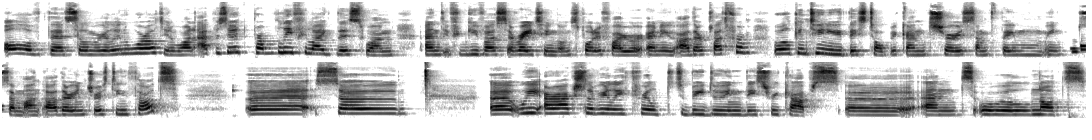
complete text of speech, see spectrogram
all of the Silmarillion world in one episode. Probably if you like this one and if you give us a rating on Spotify or any other platform, we'll continue this topic and share something in some other interesting thoughts. Uh, so uh, we are actually really thrilled to be doing these recaps, uh, and we will not,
